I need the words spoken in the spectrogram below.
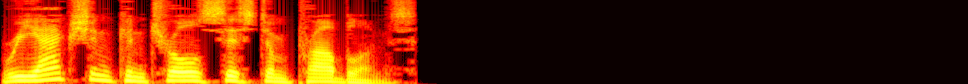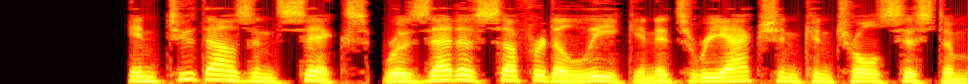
Reaction control system problems In 2006, Rosetta suffered a leak in its reaction control system.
